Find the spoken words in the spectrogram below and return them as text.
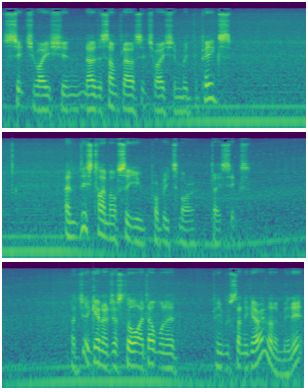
situation. No, the sunflower situation with the pigs. And this time I'll see you probably tomorrow, day six. Again, I just thought I don't want to people suddenly go, hang on a minute,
